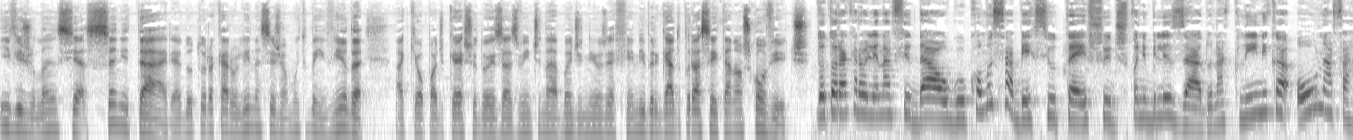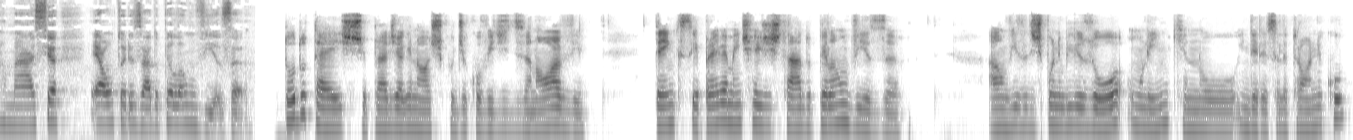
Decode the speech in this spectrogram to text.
e Vigilância Sanitária. Doutora Carolina, seja muito bem-vinda aqui ao podcast 2 às 20 na Band News FM. Obrigado por aceitar nosso convite. Doutora Carolina Fidalgo, como saber se o teste disponibilizado na clínica ou na farmácia é autorizado pela Anvisa? Todo teste para diagnóstico de Covid-19 tem que ser previamente registrado pela Anvisa. A Anvisa disponibilizou um link no endereço eletrônico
